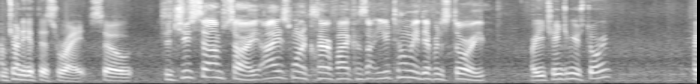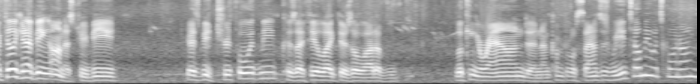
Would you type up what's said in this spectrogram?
I'm trying to get this right. So, Did you say, I'm sorry, I just want to clarify, because you told me a different story. are you changing your story? I feel like you're not being honest. Will you be, you guys be truthful with me? Because I feel like there's a lot of looking around and uncomfortable silences. Will you tell me what's going on?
